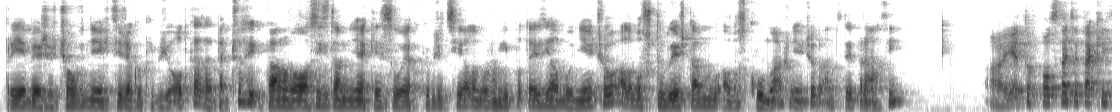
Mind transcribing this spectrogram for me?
priebeh, že čo v nej chceš ako keby odkázať, tak čo si plánovala, si tam nejaké svoje ako keby, že cieľe, možno hypotézy alebo niečo, alebo študuješ tam, alebo skúmaš niečo v rámci tej práci? Je to v podstate taký,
